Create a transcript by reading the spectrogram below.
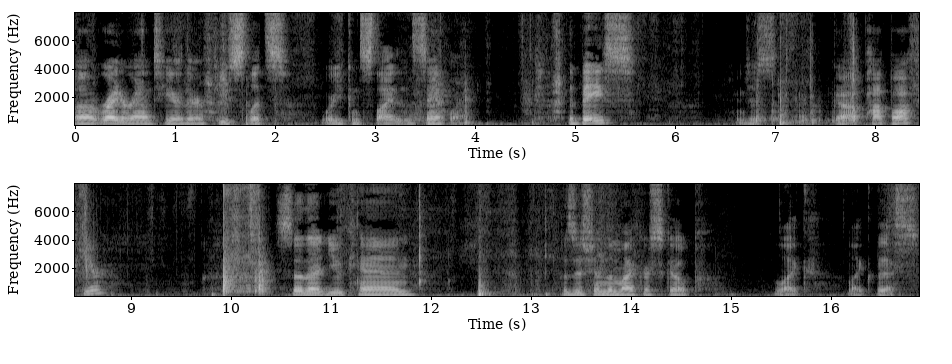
uh, right around here. There are a few slits where you can slide in the sample. The base, just uh, pop off here so that you can position the microscope like, like this.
